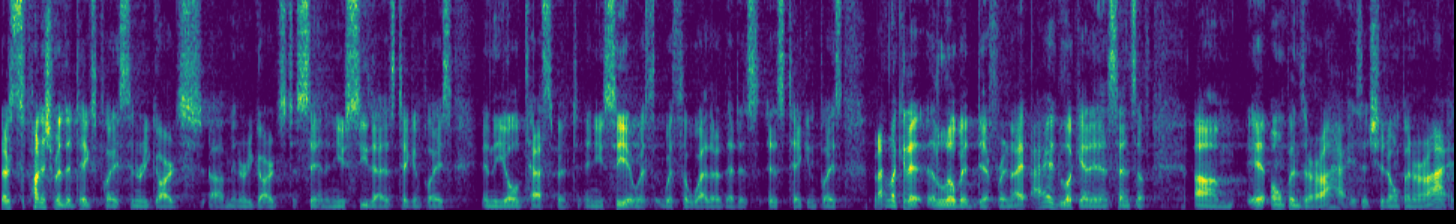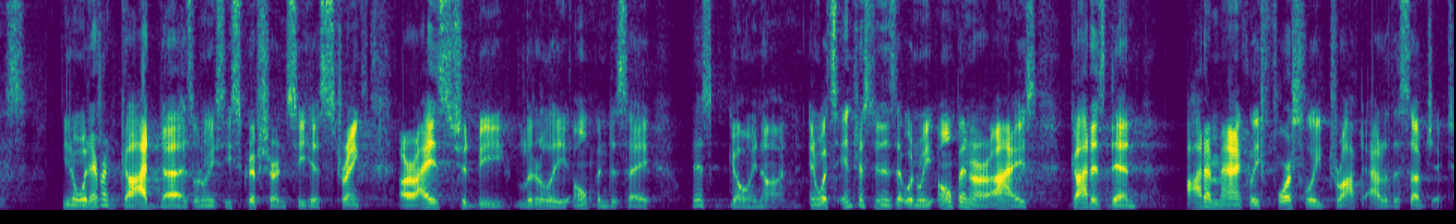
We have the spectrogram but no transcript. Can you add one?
there's punishment that takes place in regards um, in regards to sin, and you see that as taking place in the Old Testament, and you see it with with the weather that is is taking place. But I look at it a little bit different. I, I look at it in a sense of um, it opens our eyes. It should open our eyes. You know, whatever God does, when we see Scripture and see His strength, our eyes should be literally open to say, "What is going on?" And what's interesting is that when we open our eyes, God is then automatically, forcefully dropped out of the subject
